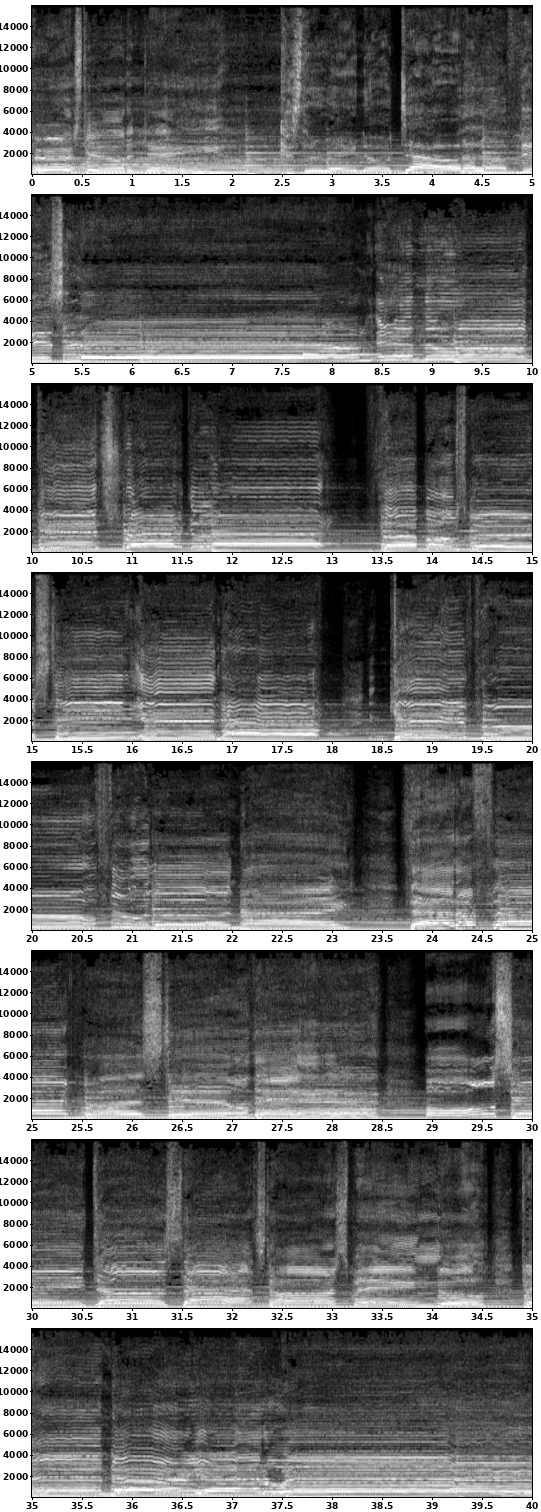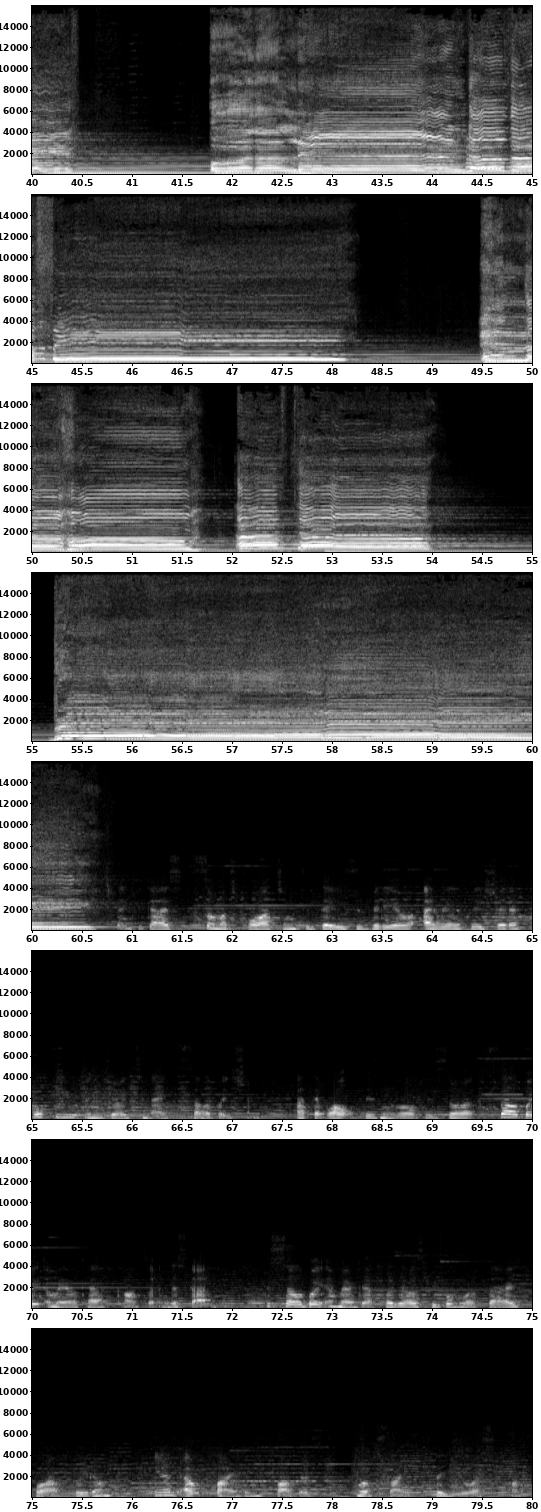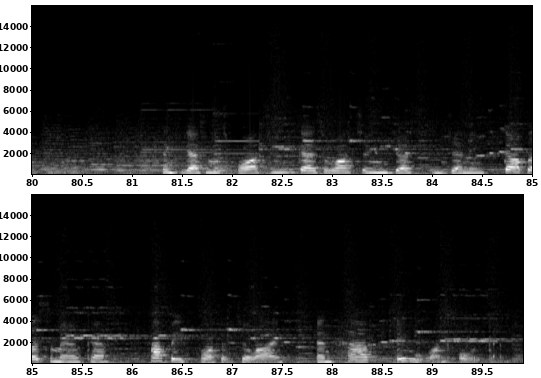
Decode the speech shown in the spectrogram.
her still today. Cause there ain't no doubt I love this land. I really appreciate it. I hope you enjoyed tonight's celebration at the Walt Disney World Resort Celebrate America Concert in the Sky. To celebrate America for those people who have died for our freedom and our founding fathers who have signed the U.S. Constitution. Thank you guys so much for watching. You guys are watching Just Jenny. God bless America. Happy 4th of July and have a wonderful weekend.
